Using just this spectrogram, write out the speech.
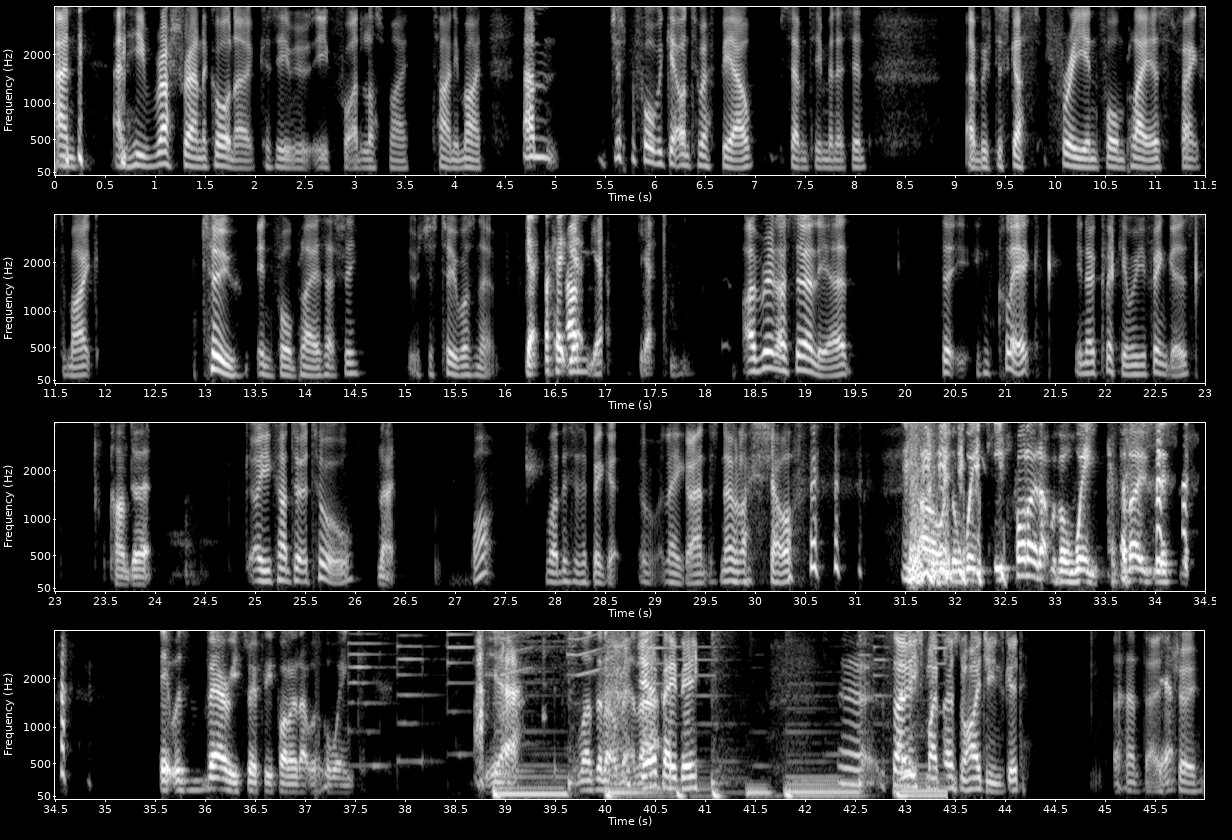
and and he rushed round the corner because he he thought I'd lost my tiny mind. Um, just before we get on to FPL, 17 minutes in, and we've discussed three informed players, thanks to Mike. Two informed players, actually. It was just two, wasn't it? yeah. Okay. Yeah. um, yeah. Yeah. I realised earlier that you can click, you know, clicking with your fingers. Can't do it. Oh, you can't do it at all. No. What? Well, this is a big. oh, There you go. Ant. There's no like show off. Oh, and the wink. He followed up with a wink for those listening. It was very swiftly followed up with a wink. Yeah. it Was a little bit of that. yeah, baby. Uh, so At least my personal hygiene's good. Um, That is yeah. true.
